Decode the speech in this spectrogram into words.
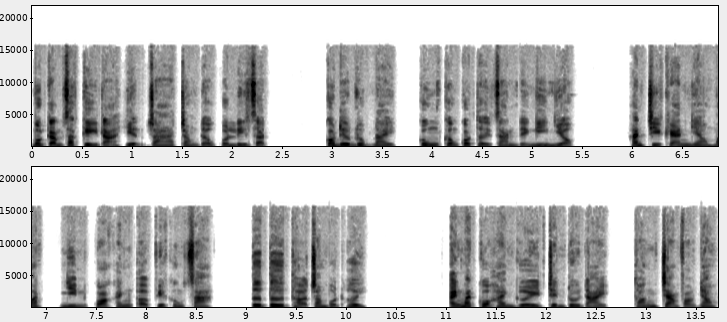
Một cảm giác kỳ lạ hiện ra trong đầu của Lý Giật. Có điều lúc này cũng không có thời gian để nghĩ nhiều. Hắn chỉ khẽ nheo mắt nhìn qua Khánh ở phía không xa, từ từ thở ra một hơi. Ánh mắt của hai người trên đôi đài thoáng chạm vào nhau.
